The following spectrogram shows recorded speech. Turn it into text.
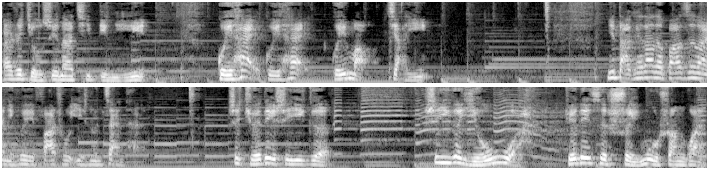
二十九岁呢起丙寅运，癸亥、癸亥、癸卯、甲寅。你打开他的八字呢，你会发出一声赞叹，这绝对是一个是一个尤物啊！绝对是水木双关。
